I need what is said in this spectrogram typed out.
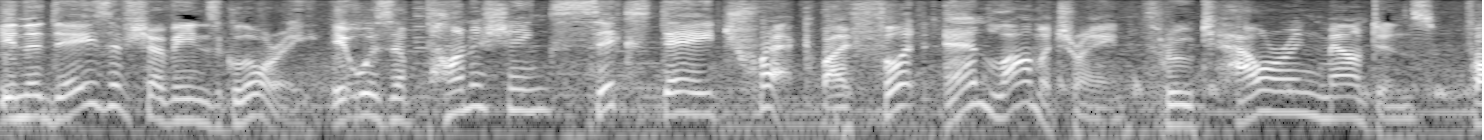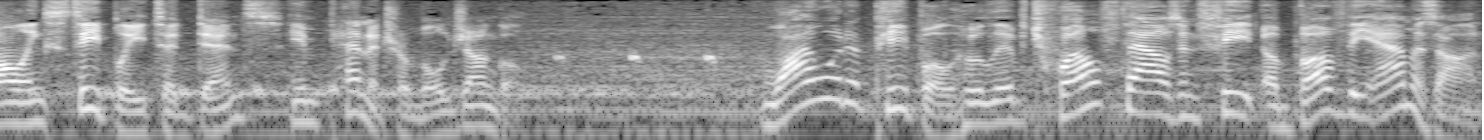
In the days of Chavin's glory, it was a punishing six-day trek by foot and llama train through towering mountains, falling steeply to dense, impenetrable jungle. Why would a people who live 12,000 feet above the Amazon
